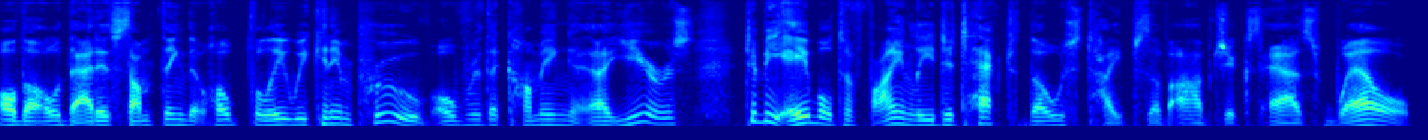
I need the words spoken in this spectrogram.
Although that is something that hopefully we can improve over the coming uh, years to be able to finally detect those types of objects as well.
